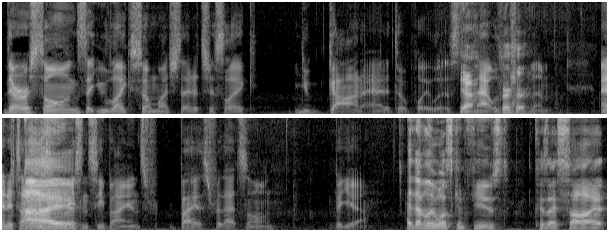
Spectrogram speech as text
there are songs that you like so much that it's just like you gotta add it to a playlist. Yeah, and that was for one sure. of them. And it's obviously I- recency bias bias for that song, but yeah. I definitely was confused because I saw it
